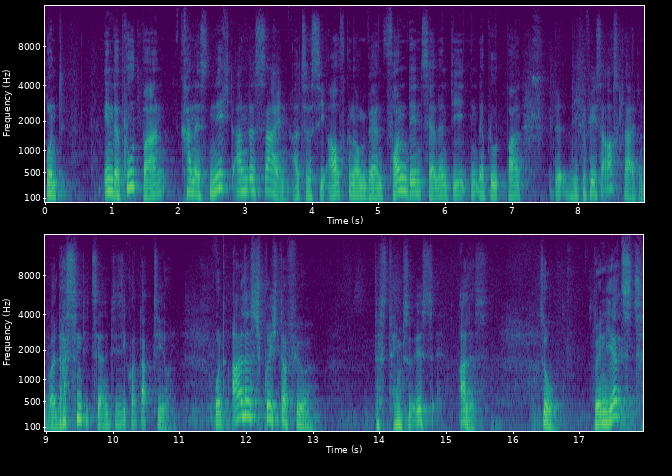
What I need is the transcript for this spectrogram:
Und in der Blutbahn kann es nicht anders sein, als dass sie aufgenommen werden von den Zellen, die in der Blutbahn die Gefäße auskleiden. Weil das sind die Zellen, die sie kontaktieren. Und alles spricht dafür, dass dem so ist. Alles. So, wenn jetzt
